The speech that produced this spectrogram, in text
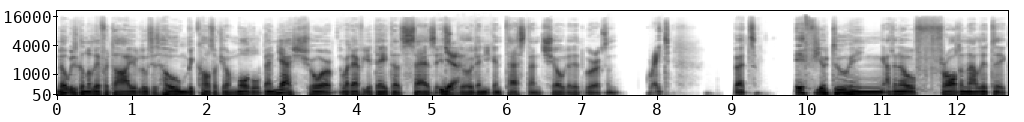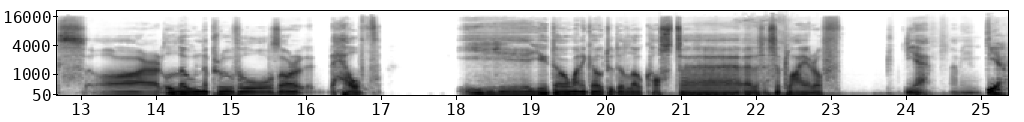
nobody's going to live or die or lose his home because of your model. Then yeah, sure, whatever your data says is yeah. good, and you can test and show that it works, and great. But if you're doing I don't know fraud analytics or loan approvals or health you don't want to go to the low cost uh, uh, supplier of, yeah, I mean, yeah,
